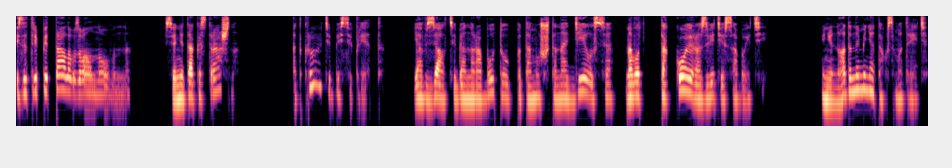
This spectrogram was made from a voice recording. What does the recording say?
и затрепетало взволнованно. Все не так и страшно. Открою тебе секрет. Я взял тебя на работу, потому что надеялся на вот такое развитие событий. И не надо на меня так смотреть.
